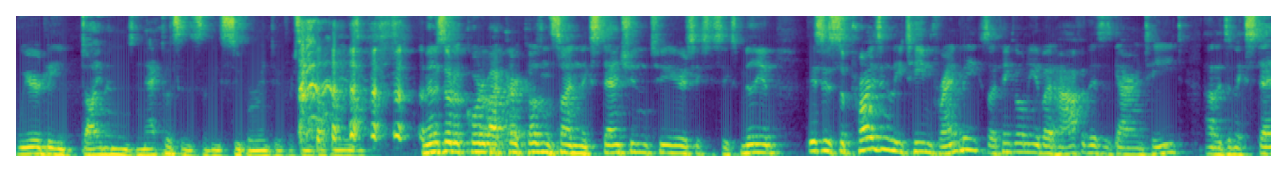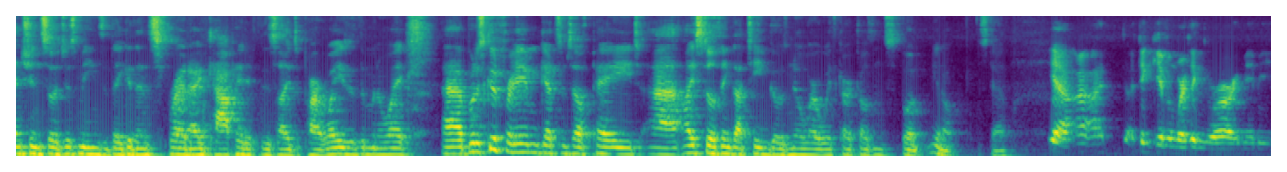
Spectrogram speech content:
weirdly diamond necklaces that he's super into for some fucking reason. Minnesota quarterback Kirk Cousins signed an extension, two years, sixty-six million. This is surprisingly team friendly because I think only about half of this is guaranteed, and it's an extension, so it just means that they could then spread out cap hit if they decide to part ways with them in a way. Uh, but it's good for him, gets himself paid. Uh, I still think that team goes nowhere with Kirk Cousins, but you know, still. Yeah, I, I think given where things are, maybe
